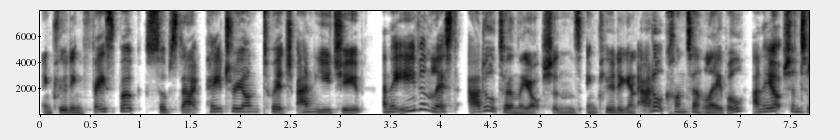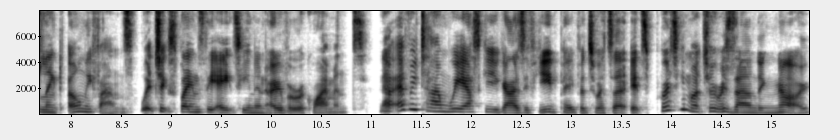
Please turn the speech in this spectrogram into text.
including Facebook, Substack, Patreon, Twitch, and YouTube. And they even list adult only options, including an adult content label and the option to link OnlyFans, which explains the 18 and over requirement. Now, every time we ask you guys if you'd pay for Twitter, it's pretty much a resounding no.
